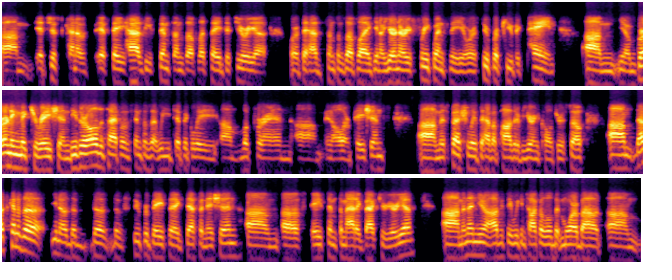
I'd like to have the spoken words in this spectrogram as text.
um, it's just kind of if they have these symptoms of, let's say, dysuria, or if they had symptoms of like, you know, urinary frequency or suprapubic pain, um, you know, burning micturition. These are all the type of symptoms that we typically um, look for in, um, in all our patients, um, especially if they have a positive urine culture. So um, that's kind of the you know the the, the super basic definition um, of asymptomatic bacteriuria. Um, and then you know obviously we can talk a little bit more about um,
